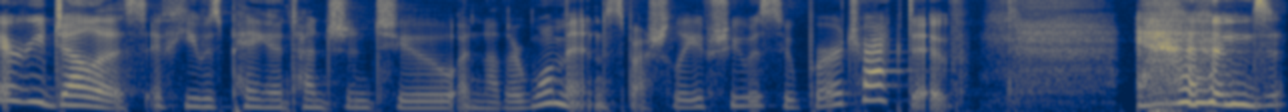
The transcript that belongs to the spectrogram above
very jealous if he was paying attention to another woman, especially if she was super attractive. And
